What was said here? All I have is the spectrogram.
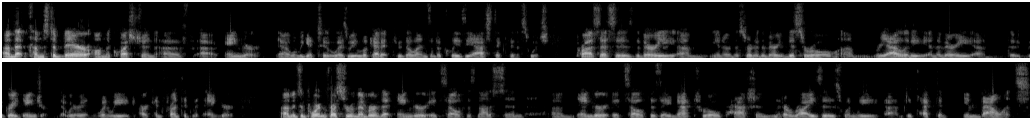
Um, that comes to bear on the question of uh, anger uh, when we get to as we look at it through the lens of ecclesiasticus, which processes the very um, you know the sort of the very visceral um, reality and the very um, the, the great danger that we're in when we are confronted with anger. Um, it's important for us to remember that anger itself is not a sin. Um, anger itself is a natural passion that arises when we detect an imbalance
